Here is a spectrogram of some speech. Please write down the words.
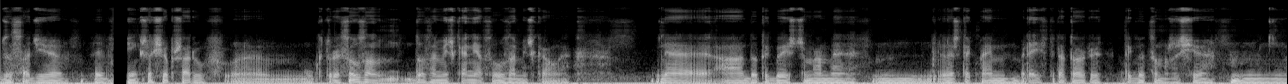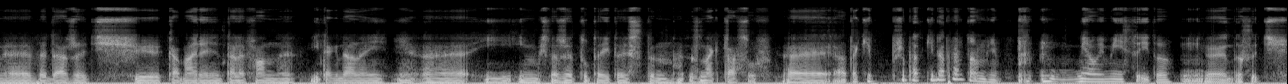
w zasadzie większość obszarów, które są do zamieszkania, są zamieszkałe. E, a do tego jeszcze mamy, mm, że tak powiem, rejestratory tego, co może się mm, e, wydarzyć, kamery, telefony i tak dalej. E, I, I myślę, że tutaj to jest ten znak czasów. A takie przypadki naprawdę miały miejsce i to dosyć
